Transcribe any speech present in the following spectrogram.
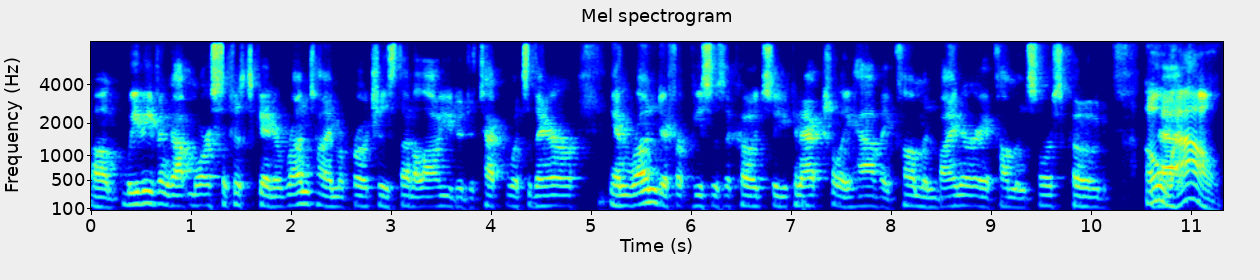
um, we've even got more sophisticated runtime approaches that allow you to detect what's there and run different pieces of code so you can actually have a common binary, a common source code. Oh, wow.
